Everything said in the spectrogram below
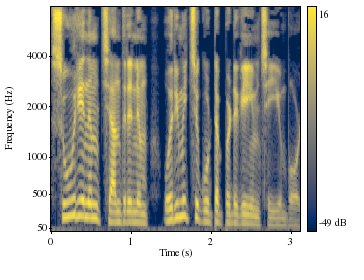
സൂര്യനും ചന്ദ്രനും ഒരുമിച്ചു കൂട്ടപ്പെടുകയും ചെയ്യുമ്പോൾ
